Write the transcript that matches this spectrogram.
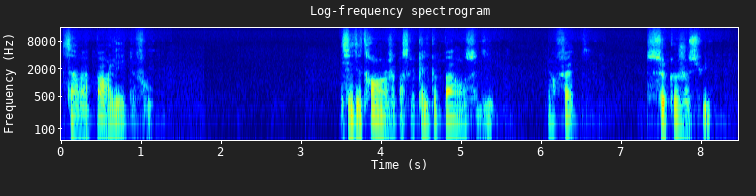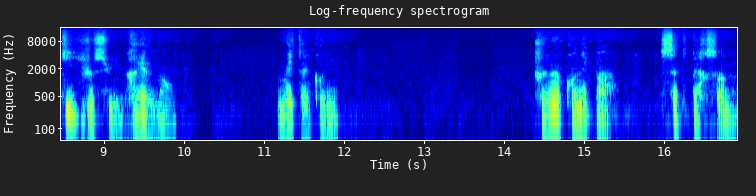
Ça va parler de vous. C'est étrange parce que quelque part on se dit, en fait, ce que je suis, qui je suis réellement, m'est inconnu. Je ne connais pas cette personne.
